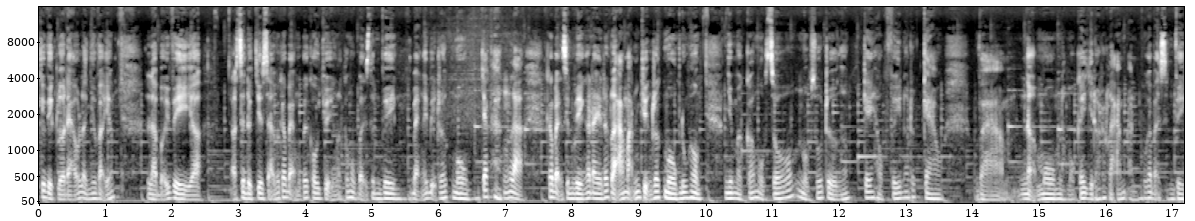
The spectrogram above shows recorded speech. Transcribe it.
cái việc lừa đảo là như vậy á là bởi vì À, xin được chia sẻ với các bạn một cái câu chuyện là có một bạn sinh viên bạn ấy bị rớt môn. Chắc hẳn là các bạn sinh viên ở đây rất là ám ảnh chuyện rớt môn đúng không? Nhưng mà có một số một số trường á cái học phí nó rất cao và nợ môn là một cái gì đó rất là ám ảnh của các bạn sinh viên.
